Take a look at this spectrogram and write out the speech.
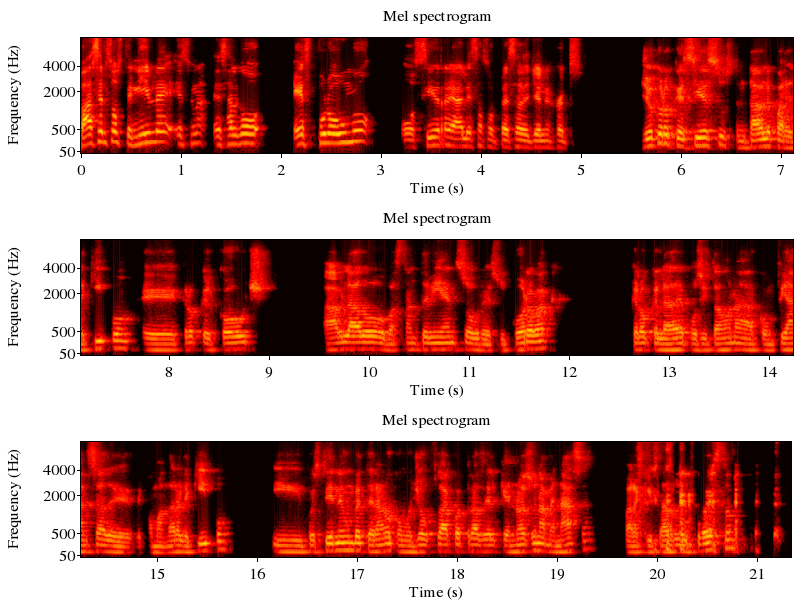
¿Va a ser sostenible? ¿Es, una, es algo, es puro humo o sí es real esa sorpresa de Jalen Hurts? Yo creo que sí es sustentable para el equipo. Eh, creo que el coach ha hablado bastante bien sobre su quarterback. Creo que le ha depositado una confianza de, de comandar al equipo. Y pues tiene un veterano como Joe Flacco atrás de él que no es una amenaza para quitarle el puesto.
